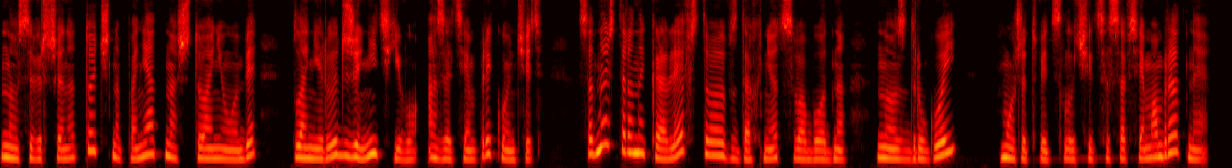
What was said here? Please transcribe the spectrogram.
но совершенно точно понятно, что они обе планируют женить его, а затем прикончить. С одной стороны, королевство вздохнет свободно, но с другой может ведь случиться совсем обратное.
